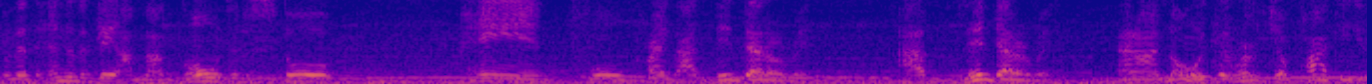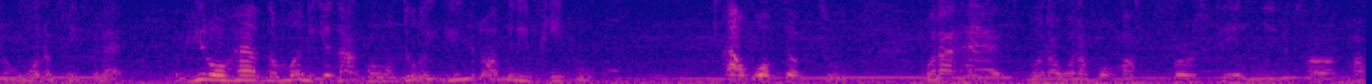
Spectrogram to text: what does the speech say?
Because at the end of the day, I'm not going to the store paying full price. I did that already. I did that already. And I know it could hurt your pocket. You don't want to pay for that. If you don't have the money, you're not going to do it. You, know how many people I walked up to when I had when I when I bought my first pair of Louis Vuitton, my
